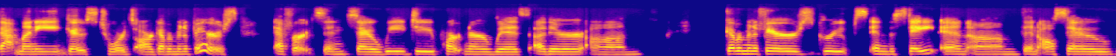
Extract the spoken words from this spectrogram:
that money goes towards our government affairs efforts. And so we do partner with other um, government affairs groups in the state and um, then also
